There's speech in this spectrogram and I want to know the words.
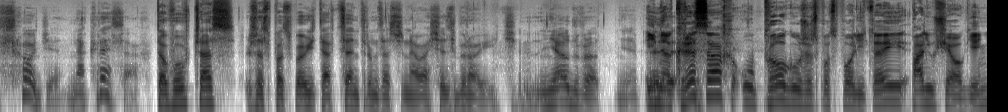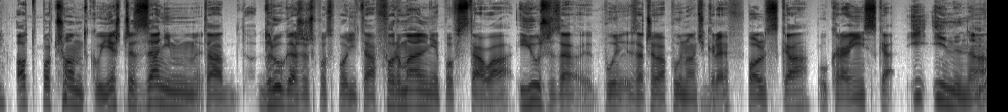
wschodzie, na Kresach, to wówczas Rzeczpospolita w centrum zaczynała się zbroić. Nieodwrotnie. I na Kresach u progu Rzeczpospolitej palił się ogień. Od początku, jeszcze zanim ta druga Rzeczpospolita formalnie powstała, już za, pły, zaczęła płynąć krew. Polska, ukraińska i inna.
